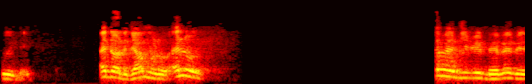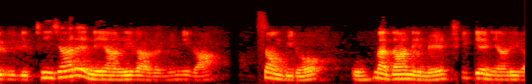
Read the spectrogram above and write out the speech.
တွေ့လိမ့်မယ်အဲ့တော့ဒါကြောင့်မလို့အဲ့လိုဘယ်ပဲဖြစ်ဖြစ်ဘယ်ပဲပဲဖြစ်ဖြစ်ထင်ရှားတဲ့နေရာလေးကပဲမိမိကစောင့်ပြီးတော့ဟိုမှတ်သားနေမယ်ထိတဲ့နေရာလေးက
